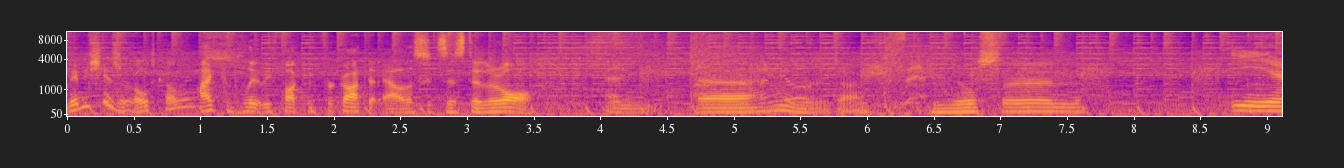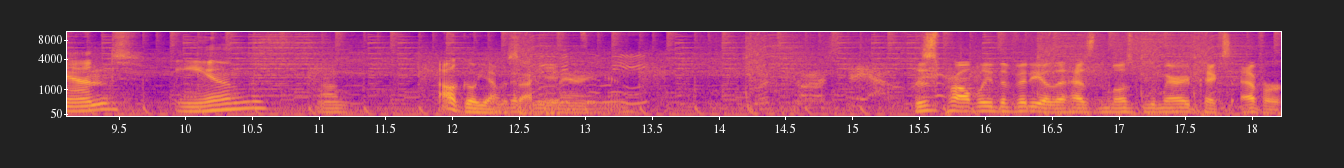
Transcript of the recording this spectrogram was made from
maybe she has her old colors. I completely fucking forgot that Alice existed at all. And uh, oh gosh. Wilson and And Um, I'll go definitely Yamazaki. this is probably the video that has the most Blue Mary picks ever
